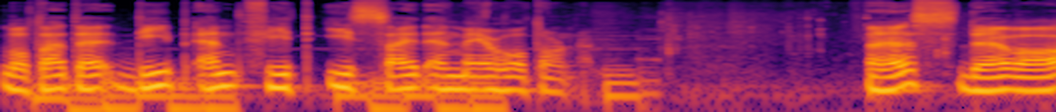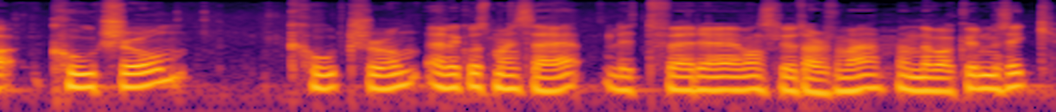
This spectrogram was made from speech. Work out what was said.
låta heter Deep End Feet Eastside and Mayor Hawthorne. Yes, det var Cocheron. Cocheron, eller hvordan man sier det. Litt for eh, vanskelig å uttale for meg, men det var kul musikk.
